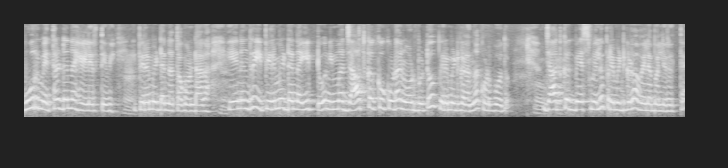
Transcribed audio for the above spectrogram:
ಮೂರು ಮೆಥಡ್ ಅನ್ನ ಹೇಳಿರ್ತೀವಿ ಈ ಪಿರಮಿಡ್ ಅನ್ನ ತಗೊಂಡಾಗ. ಏನಂದ್ರೆ ಈ ಪಿರಮಿಡ್ ಅನ್ನ ಇಟ್ಟು ನಿಮ್ಮ ಜಾತಕಕ್ಕೂ ಕೂಡ ನೋಡ್ಬಿಟ್ಟು ಪಿರಮಿಡ್ ಗಳನ್ನ ಕೊಡ್ಬೋದು ಜಾತಕದ ಬೇಸ್ ಮೇಲೂ ಪಿರಮಿಡ್ಗಳು ಅವೈಲೇಬಲ್ ಇರುತ್ತೆ.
